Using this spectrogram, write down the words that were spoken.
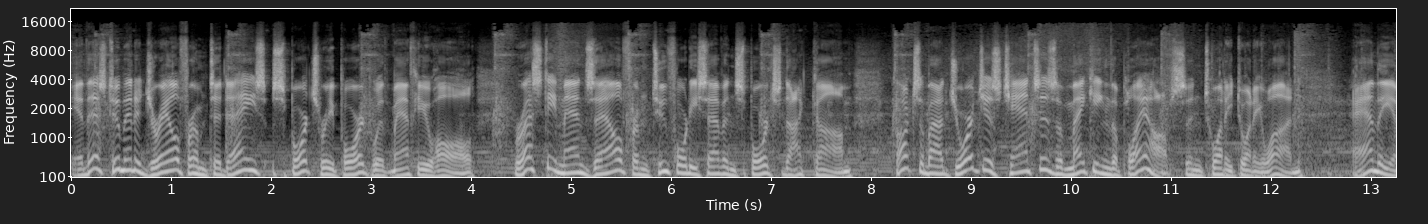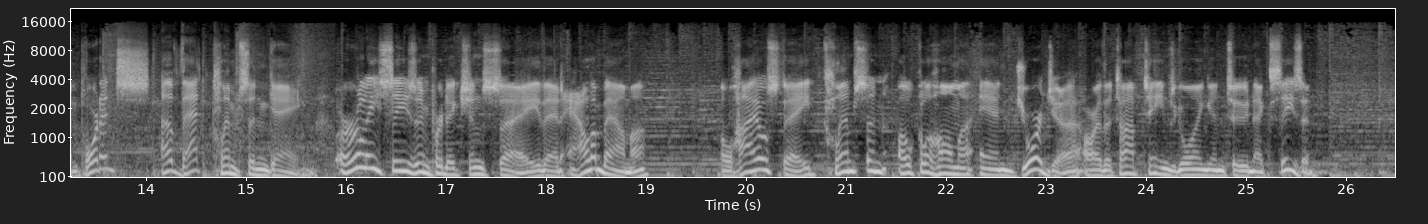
In this two minute drill from today's Sports Report with Matthew Hall, Rusty Mansell from 247sports.com talks about Georgia's chances of making the playoffs in 2021 and the importance of that Clemson game. Early season predictions say that Alabama, Ohio State, Clemson, Oklahoma, and Georgia are the top teams going into next season.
